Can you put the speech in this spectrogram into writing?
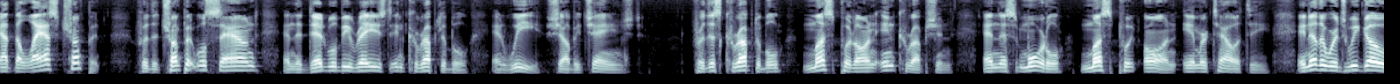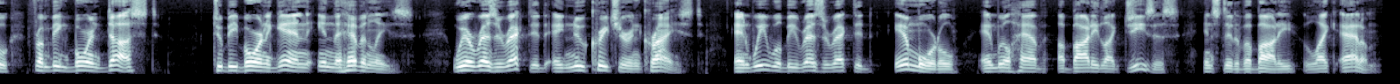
at the last trumpet. For the trumpet will sound, and the dead will be raised incorruptible, and we shall be changed. For this corruptible must put on incorruption, and this mortal must put on immortality. In other words, we go from being born dust to be born again in the heavenlies. We are resurrected a new creature in Christ, and we will be resurrected immortal, and will have a body like Jesus instead of a body like Adam.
